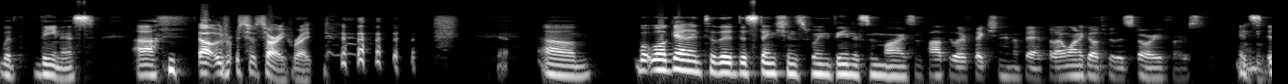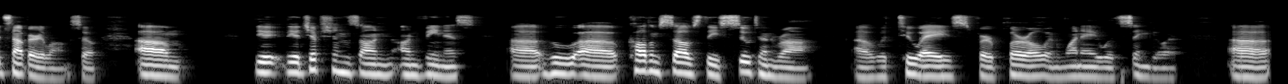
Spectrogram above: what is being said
with Venus. Uh, Oh, sorry, right. yeah. um, but we'll get into the distinctions between Venus and Mars in popular fiction in a bit. But I want to go through the story first. It's it's not very long. So, um, the the Egyptians on on Venus, uh, who uh, call themselves the Sutan Ra, uh, with two A's for plural and one A with singular. Uh,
